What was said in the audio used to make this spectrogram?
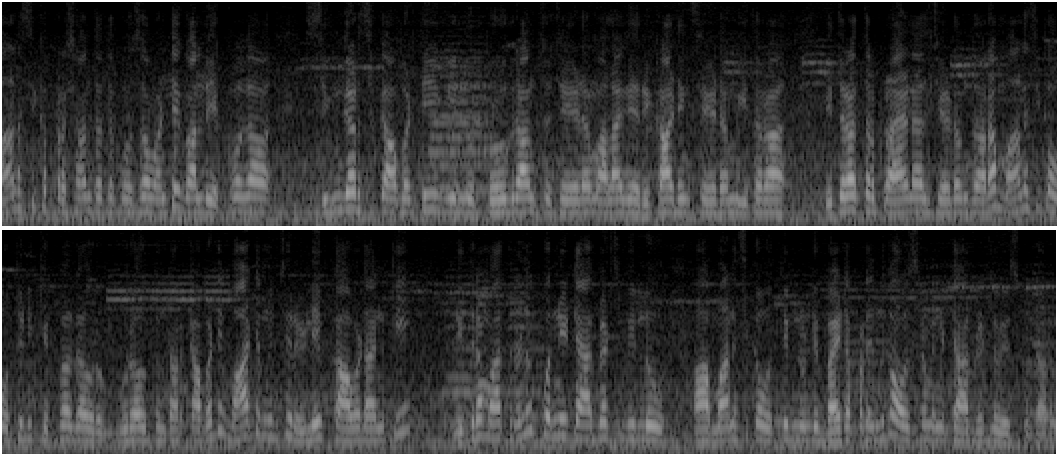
మానసిక ప్రశాంతత కోసం అంటే వాళ్ళు ఎక్కువగా సింగర్స్ కాబట్టి వీళ్ళు ప్రోగ్రామ్స్ చేయడం అలాగే రికార్డింగ్స్ చేయడం ఇతర ఇతరత్ర ప్రయాణాలు చేయడం ద్వారా మానసిక ఒత్తిడికి ఎక్కువగా గురవుతుంటారు. కాబట్టి వాటి నుంచి రిలీఫ్ కావడానికి నిద్ర మాత్రలు కొన్ని ట్యాబ్లెట్స్ వీళ్ళు ఆ మానసిక ఒత్తిడి నుండి బయటపడేందుకు అవసరమైన ట్యాబ్లెట్లు వేసుకుంటారు.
